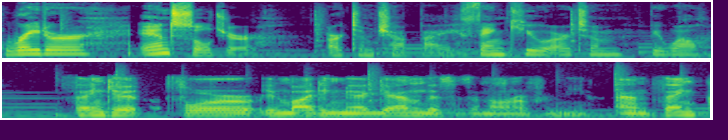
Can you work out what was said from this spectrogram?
writer and soldier Artem Chapeye. Thank you, Artem. Be well. Thank you for inviting me again. This is an honor for me. And thank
